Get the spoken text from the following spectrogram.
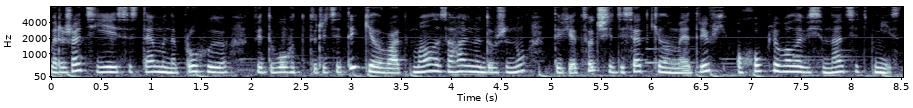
Мережа цієї системи напругою від 2 до 30 кВт мала загальну довжину 960 км і охоплювала 18 міст.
